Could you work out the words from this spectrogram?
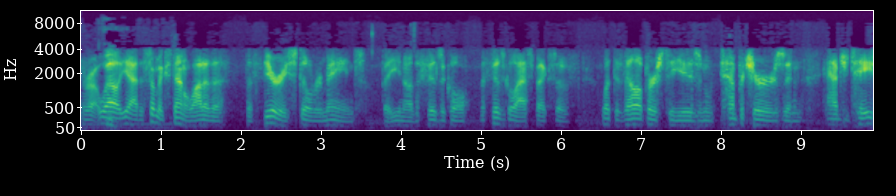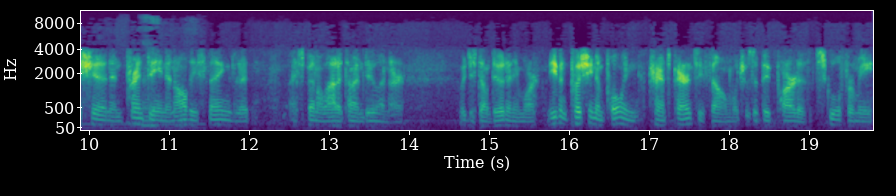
Right. Well, yeah, to some extent, a lot of the the theory still remains, but you know, the physical the physical aspects of what developers to use and temperatures and agitation and printing and all these things that I spent a lot of time doing are we just don't do it anymore. Even pushing and pulling transparency film, which was a big part of school for me.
